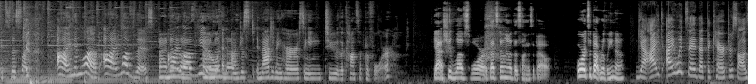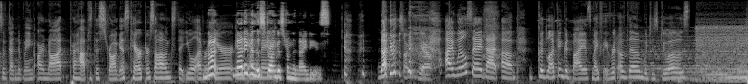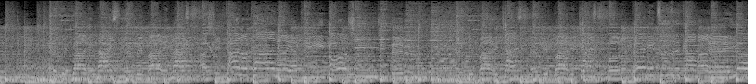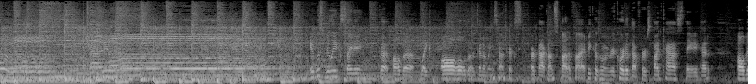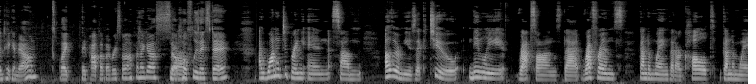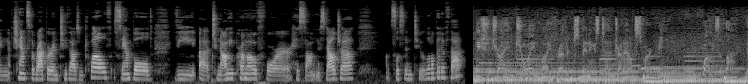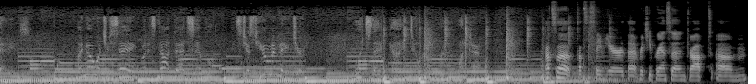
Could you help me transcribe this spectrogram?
It's this like, I'm in love. I love this. i love, love you. I'm and love. I'm just imagining her singing to the concept of war. Yeah, she loves war. That's definitely what that song is about. Or it's about Relena. Yeah, I I would say that the character songs of Gundam Wing are not perhaps the strongest character songs that you will ever Not, hear. in not an even the strongest from the 90s. Not even the strongest. Yeah. I will say that um, Good Luck and Goodbye is my favorite of them, which is duos. Everybody nice, everybody exciting that all the like all the Gundam Wing soundtracks are back on Spotify because when we recorded that first podcast, they had all been taken down. Like they pop up every so often, I guess. So Yeah. hopefully they stay. I wanted to bring in some other music too, namely rap songs that reference Gundam Wing that are called Gundam Wing. Chance the Rapper in 2012 sampled the uh, Toonami promo for his song Nostalgia. Let's listen to a little bit of that. He should try enjoying life rather than spending his time trying to outsmart me. While he's alive, that is. I know what you're saying, but it's not that simple. It's just human nature. What's that guy doing? I wonder. That's the that's the same year that Richie Branson dropped um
